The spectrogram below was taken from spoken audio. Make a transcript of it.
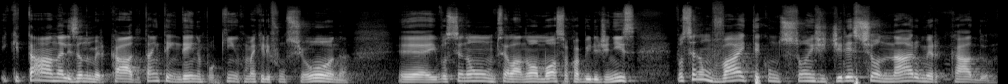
e que está analisando o mercado, está entendendo um pouquinho como é que ele funciona, é, e você não, sei lá, não almoça com a Billy Diniz, você não vai ter condições de direcionar o mercado.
